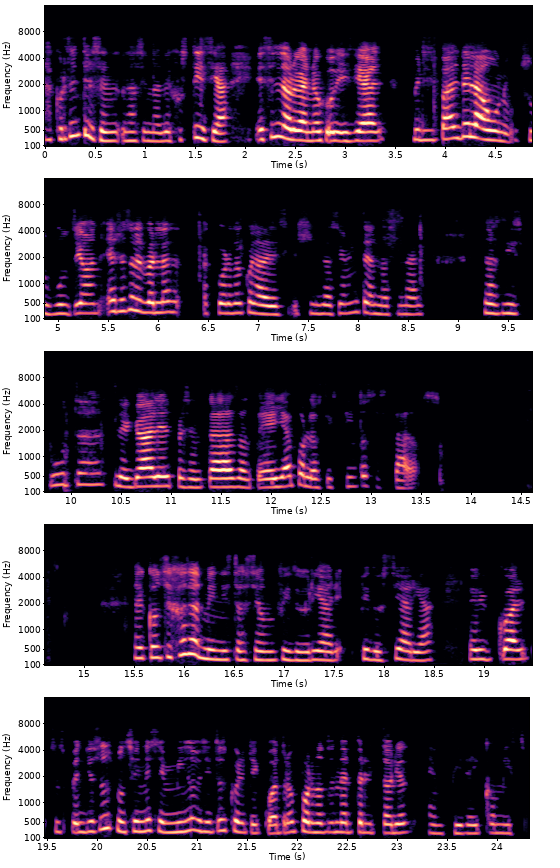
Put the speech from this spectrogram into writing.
La Corte Internacional de Justicia es el órgano judicial principal de la ONU. Su función es resolver de acuerdo con la legislación internacional las disputas legales presentadas ante ella por los distintos estados. El Consejo de Administración Fiduciaria, el cual suspendió sus funciones en 1944 por no tener territorios en fideicomiso.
